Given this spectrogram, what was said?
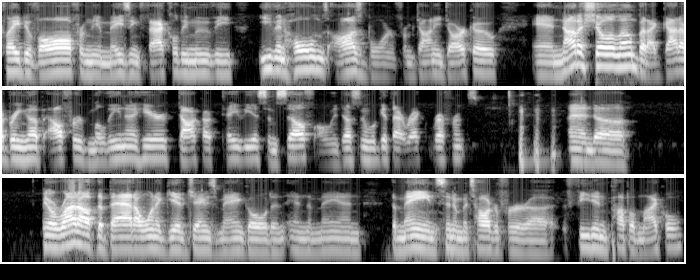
Clea Duvall from the Amazing Faculty movie, even Holmes Osborne from Donnie Darko, and not a show alone, but I got to bring up Alfred Molina here, Doc Octavius himself. Only Dustin will get that rec- reference. and, uh, you know, right off the bat, I want to give James Mangold and, and the man, the main cinematographer, uh, Phedon Papamichael,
